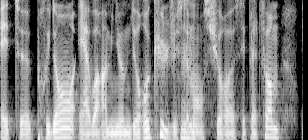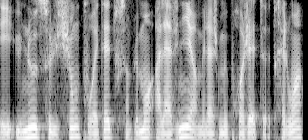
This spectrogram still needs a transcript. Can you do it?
être prudent et avoir un minimum de recul justement mmh. sur ces plateformes. Et une autre solution pourrait être tout simplement à l'avenir, mais là je me projette très loin,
